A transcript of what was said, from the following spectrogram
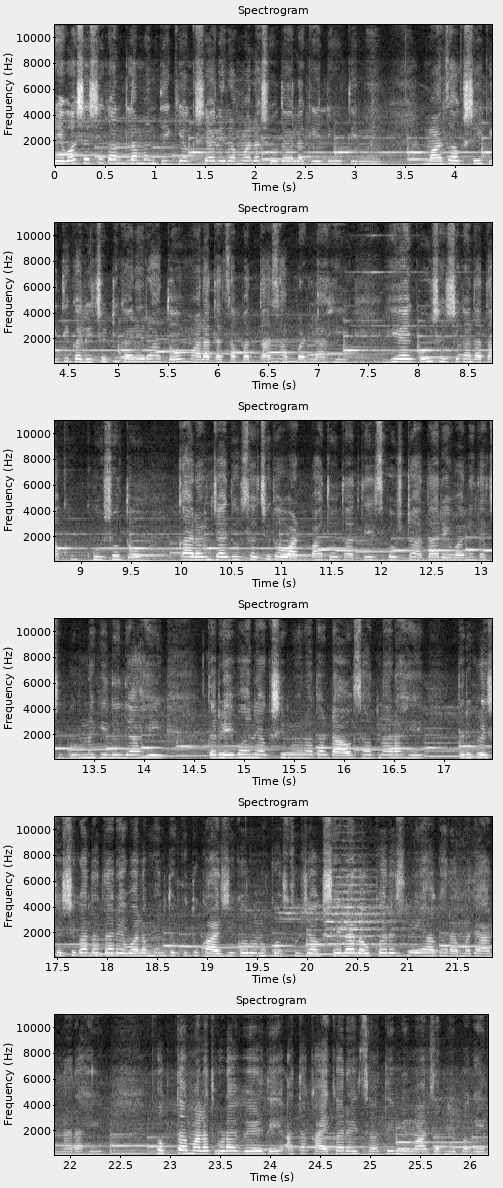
रेवा शशिकांतला म्हणते की अक्षय आणि रमाला शोधायला गेली होती मी. माझा अक्षय किती गलिच्छ ठिकाणी राहतो मला त्याचा पत्ता सापडला आहे. हे ऐकून शशिकांत आता खूप खुश होतो कारण ज्या दिवसाची तो वाट पाहत होता तीच गोष्ट आता रेवाने त्याची पूर्ण केलेली आहे. तर रेवा आणि अक्षय मिळून आता डाव साधणार आहे. तर इकडे शशिकांत आता रेवाला म्हणतो की तू काळजी करू नकोस. तुझ्या अक्षयला लवकरच मी या घरामध्ये आणणार आहे. फक्त मला थोडा वेळ दे. आता काय करायचं ते मी माझं मी बघेल.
